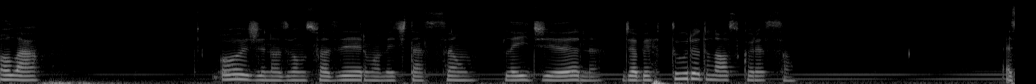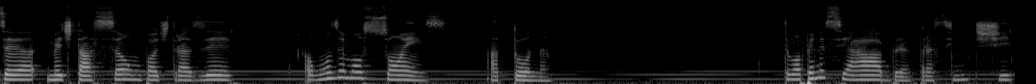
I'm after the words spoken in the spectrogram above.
Olá! Hoje nós vamos fazer uma meditação pleidiana de abertura do nosso coração. Essa meditação pode trazer algumas emoções à tona. Então apenas se abra para sentir.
